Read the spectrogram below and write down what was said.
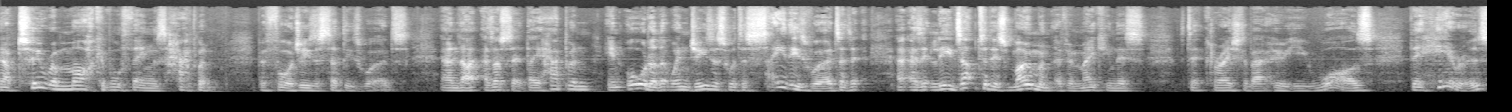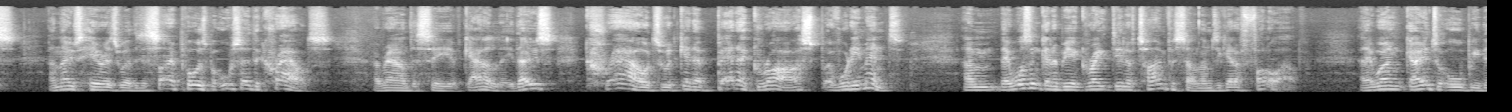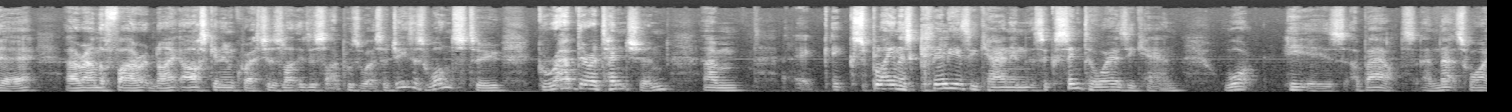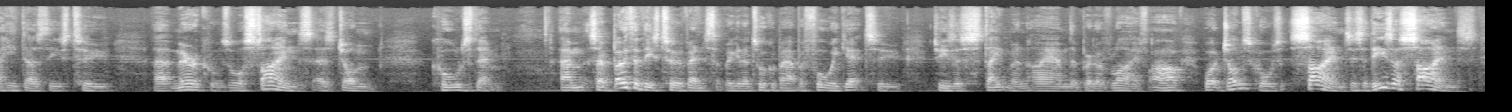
Now, two remarkable things happen before Jesus said these words. And uh, as I said, they happen in order that when Jesus were to say these words, as it, as it leads up to this moment of him making this declaration about who he was, the hearers, and those hearers were the disciples, but also the crowds around the Sea of Galilee, those crowds would get a better grasp of what he meant. Um, there wasn't going to be a great deal of time for some of them to get a follow up. They weren't going to all be there around the fire at night asking him questions like the disciples were. So Jesus wants to grab their attention, um, explain as clearly as he can, in as succinct a way as he can, what he is about. And that's why he does these two uh, miracles, or signs as John calls them. Um, so both of these two events that we're going to talk about before we get to Jesus' statement, "I am the bread of life," are what John calls signs. He said these are signs.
